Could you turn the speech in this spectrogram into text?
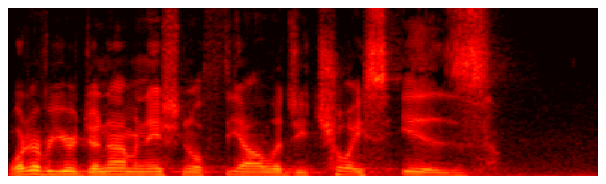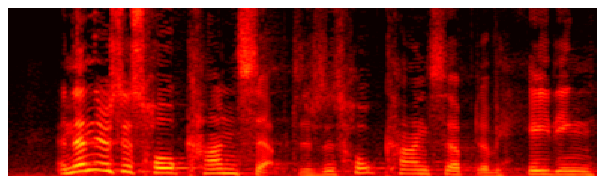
whatever your denominational theology choice is. And then there's this whole concept. There's this whole concept of hating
